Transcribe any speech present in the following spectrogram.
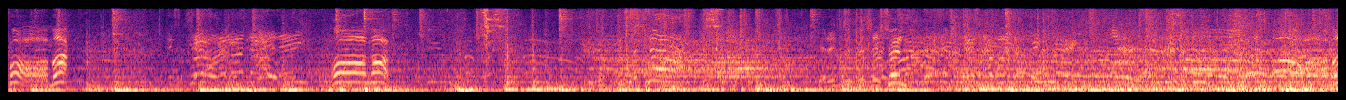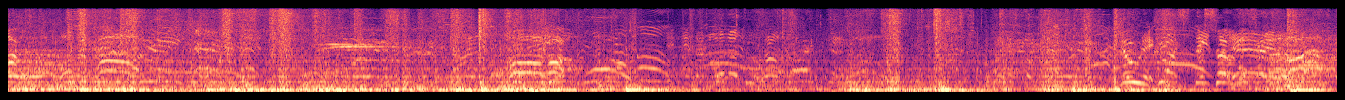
Form squared! Form up! Form up! Get into position! Form up! Form up! It is an honor to serve! Unit! Assemble! Form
